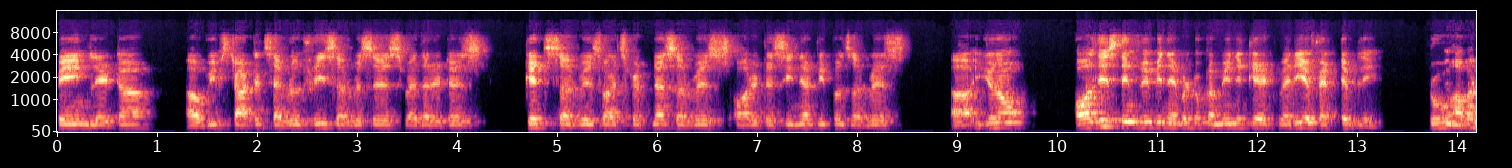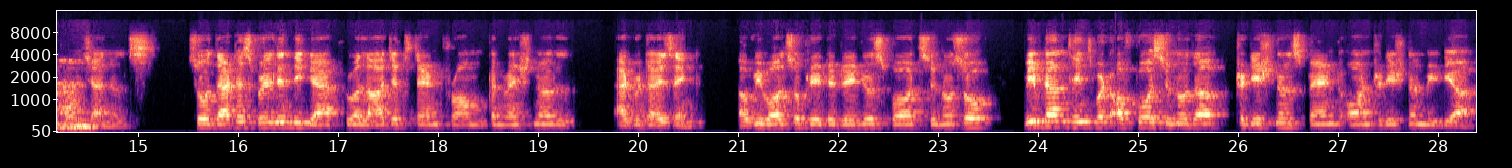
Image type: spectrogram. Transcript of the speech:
paying later. Uh, we've started several free services, whether it is kids service or it's fitness service or it is senior people service. Uh, you know, all these things we've been able to communicate very effectively through our own channels. So that has filled in the gap to a large extent from conventional advertising. Uh, we've also created radio spots, you know, so we've done things, but of course, you know, the traditional spend on traditional media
